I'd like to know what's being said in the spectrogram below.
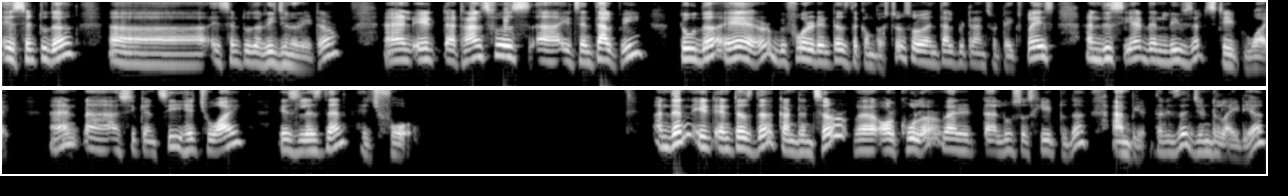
is sent to the uh, is sent to the regenerator and it uh, transfers uh, its enthalpy to the air before it enters the combustor. So, enthalpy transfer takes place and this air then leaves at state y and uh, as you can see Hy is less than H4 and then it enters the condenser where, or cooler where it uh, loses heat to the ambient. That is the general idea.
